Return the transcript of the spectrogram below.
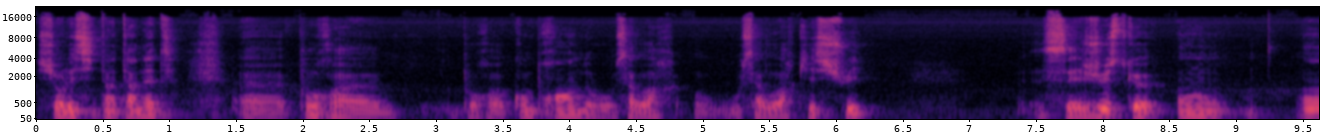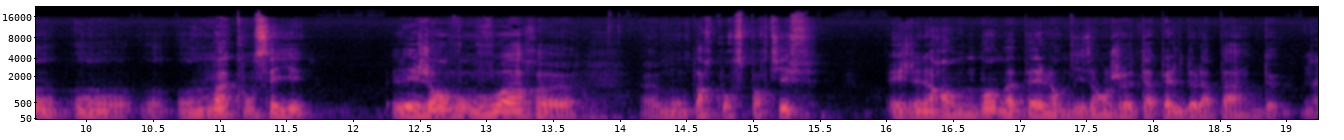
sur le site internet euh, pour, euh, pour comprendre ou savoir, ou savoir qui je suis. C'est juste que on, on, on, on- on m'a conseillé. Les gens vont voir mon parcours sportif et généralement m'appellent en me disant je t'appelle de la part de. Ouais.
